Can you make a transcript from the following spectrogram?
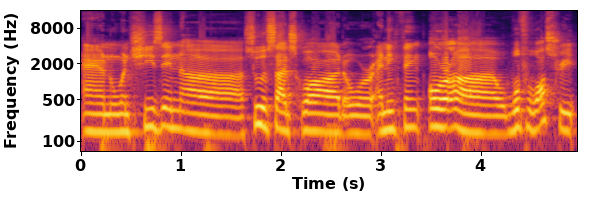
and when she's in uh, Suicide Squad or anything or uh, Wolf of Wall Street,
